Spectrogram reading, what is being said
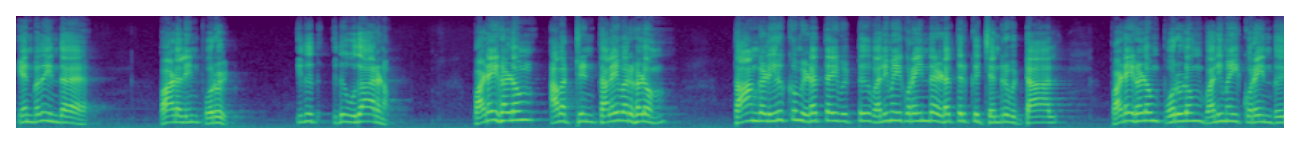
என்பது இந்த பாடலின் பொருள். இது இது உதாரணம். படைகளும் அவற்றின் தலைவர்களும் தாங்கள் இருக்கும் இடத்தை விட்டு வலிமை குறைந்த இடத்திற்கு சென்று விட்டால் படைகளும் பொருளும் வலிமை குறைந்து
